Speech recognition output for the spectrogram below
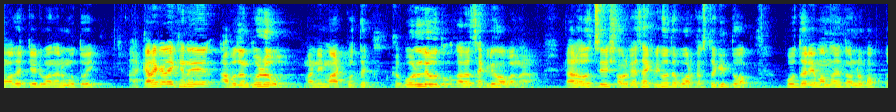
আমাদের টেট ওয়ানের মতোই। আর কারা কারা এখানে আবেদন করেও মানে মাঠ করতে করলেও তো তাদের চাকরি হবে না। তারা হচ্ছে সরকারি চাকরি হতে বরখাস্তকৃত ফৌজদারি মামলায় দণ্ডপ্রাপ্ত,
